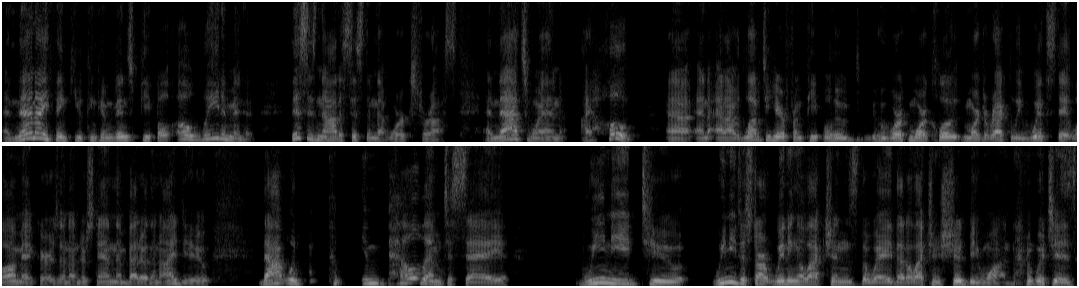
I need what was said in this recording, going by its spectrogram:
And then I think you can convince people oh, wait a minute, this is not a system that works for us. And that's when I hope. Uh, and, and I would love to hear from people who, who work more close, more directly with state lawmakers and understand them better than I do. That would impel them to say, we need to we need to start winning elections the way that elections should be won, which is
